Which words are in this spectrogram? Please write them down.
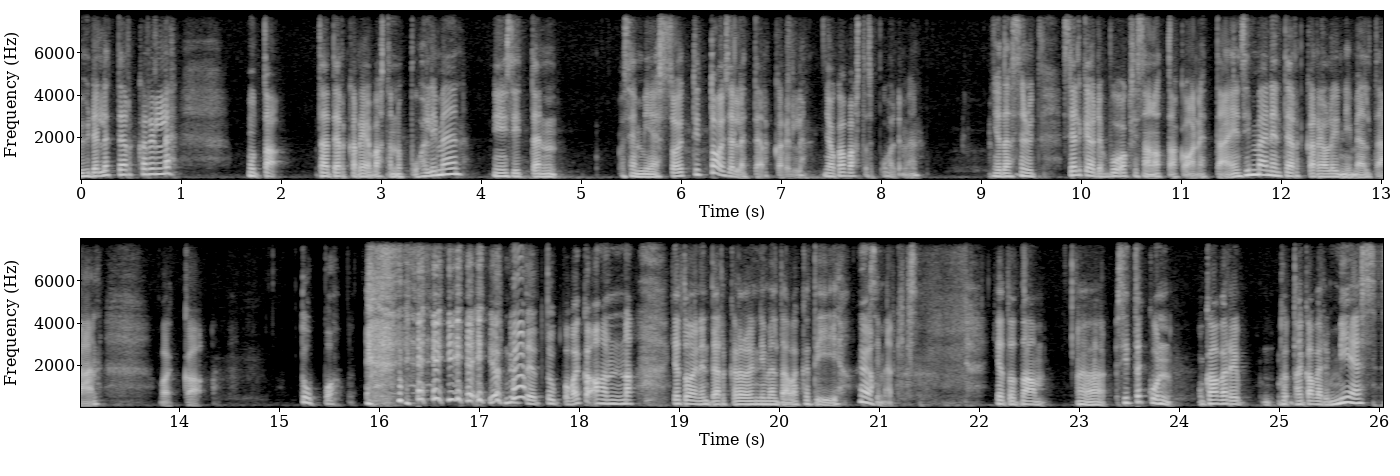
yhdelle terkkarille, mutta tämä terkkari ei vastannut puhelimeen. Niin sitten se mies soitti toiselle terkkarille, joka vastasi puhelimeen. Ja tässä nyt selkeyden vuoksi sanottakoon, että ensimmäinen terkkari oli nimeltään vaikka... Tuppo. ei, ei ole nyt ei Tuppo, vaikka Anna. Ja toinen terkkari oli nimeltään vaikka Tiia ja. esimerkiksi. Ja tota, äh, sitten kun kaveri, tai kaverin mies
